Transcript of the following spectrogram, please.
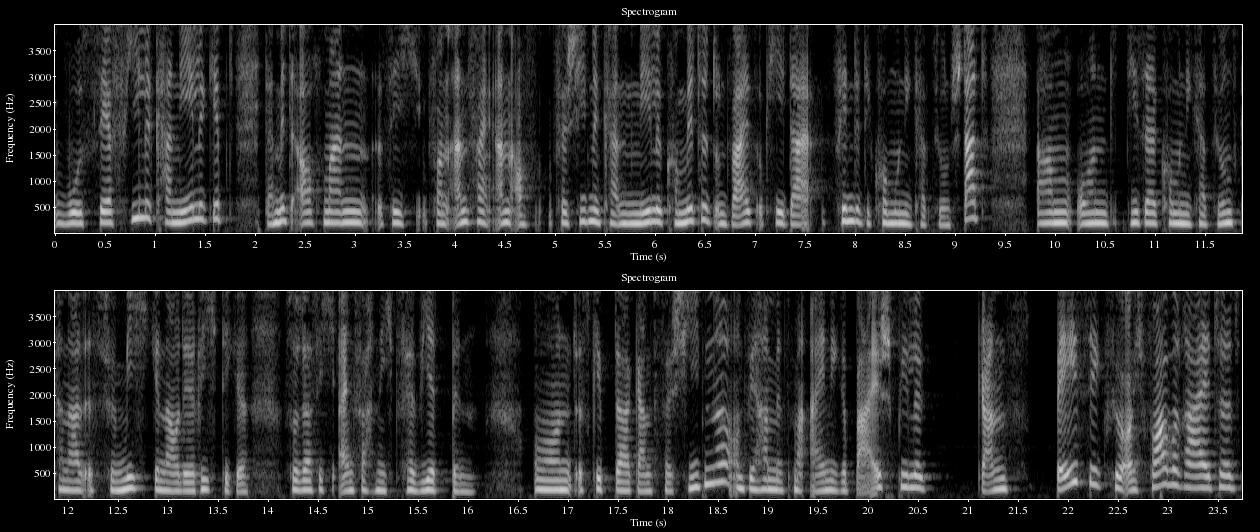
wo es sehr viele Kanäle gibt, damit auch man sich von Anfang an auf verschiedene Kanäle committet und weiß, okay, da findet die Kommunikation statt ähm, und dieser Kommunikationskanal ist für mich genau der richtige, so dass ich einfach nicht verwirrt bin. Und es gibt da ganz verschiedene und wir haben jetzt mal einige Beispiele ganz basic für euch vorbereitet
